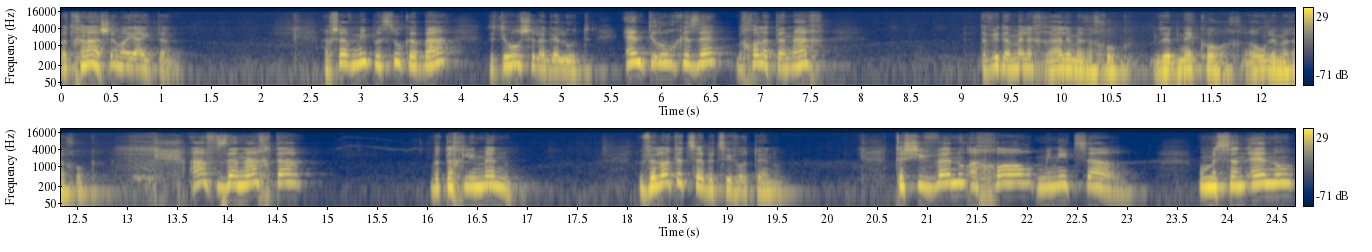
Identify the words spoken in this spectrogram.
בהתחלה השם היה איתנו. עכשיו מפסוק הבא זה תיאור של הגלות. אין תיאור כזה בכל התנ"ך. דוד המלך ראה למרחוק, זה בני קורח, ראו למרחוק. אף זנחת ותחלימנו, ולא תצא בצבאותינו. תשיבנו אחור מני צר, ומשנאנו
